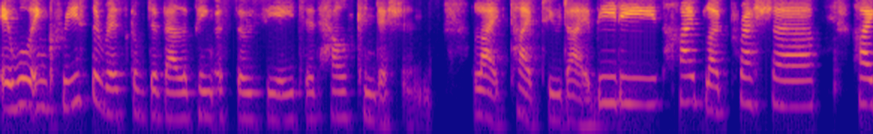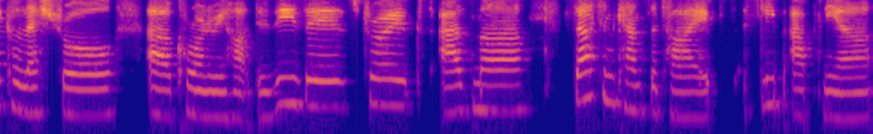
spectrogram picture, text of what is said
it will increase the risk of developing associated health conditions like type 2 diabetes, high blood pressure, high cholesterol, uh, coronary heart diseases, strokes, asthma, certain cancer types, sleep apnea,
